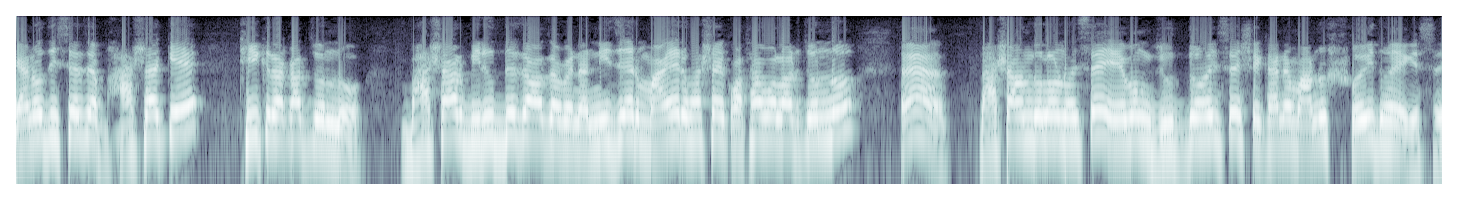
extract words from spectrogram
কেন দিছে? যে ভাষাকে ঠিক রাখার জন্য। ভাষার বিরুদ্ধে যাওয়া যাবে না। নিজের মায়ের ভাষায় কথা বলার জন্য হ্যাঁ ভাষা আন্দোলন হয়েছে এবং যুদ্ধ হয়েছে, সেখানে মানুষ শহীদ হয়ে গেছে।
